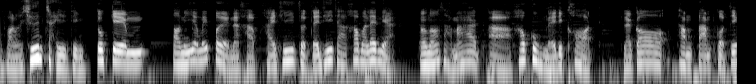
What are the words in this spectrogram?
ผมฟังแล้วชื่นใจจริงๆ ตัวเกมตอนนี้ยังไม่เปิดนะครับ ใครที่สนใจที่จะเข้ามาเล่นเนี่ย น้องๆสามารถาเข้ากลุ่มใน Discord แล้วก็ทำตามกฎที่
